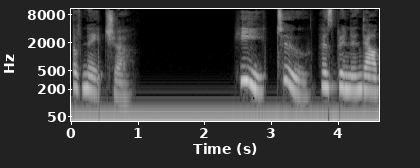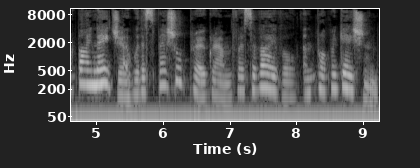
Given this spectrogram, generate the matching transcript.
of nature. He, too, has been endowed by nature with a special program for survival and propagation.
